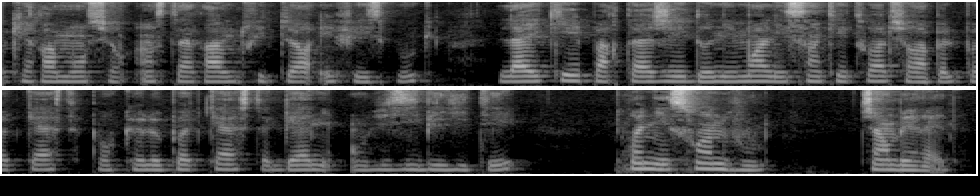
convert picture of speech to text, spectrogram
carrément sur Instagram, Twitter et Facebook. Likez, partagez, donnez-moi les 5 étoiles sur Apple Podcast pour que le podcast gagne en visibilité. Prenez soin de vous. Tiens Béred.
